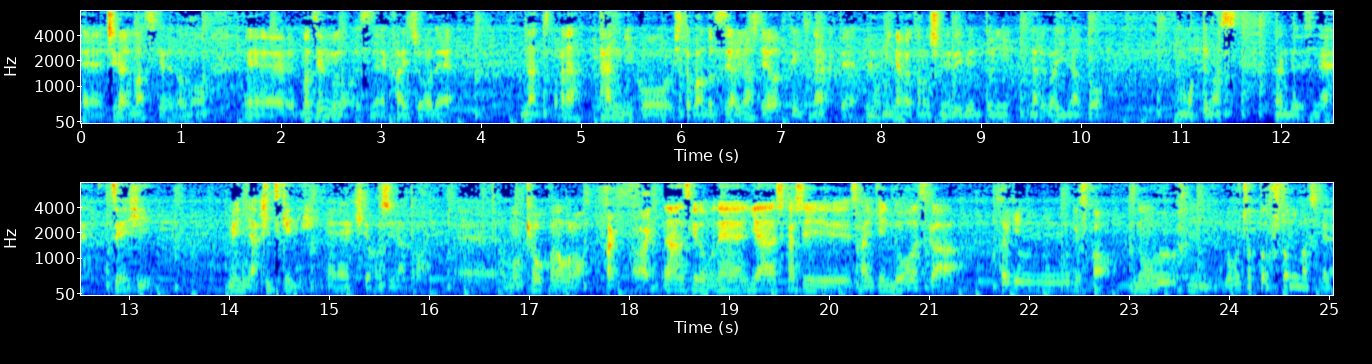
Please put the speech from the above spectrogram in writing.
えー違いますけれども、えーまあ、全部のですね会場でなんていうのかな。単にこう一バンドずつやりましたよっていうんじゃなくて、もうみんなが楽しめるイベントになればいいなと思ってます。なんでですねぜひ目に焼き付けに、えー来てほしいなと、えーもう今日この頃。はい。はい。なんですけどもねいやしかし最近どうですか？最近ですか？の僕,、うん。僕ちょっと太りましてね。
